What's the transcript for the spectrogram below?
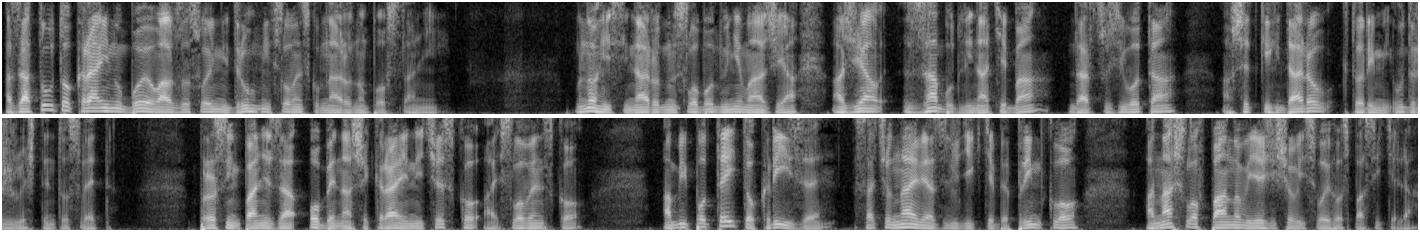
a za túto krajinu bojoval so svojimi druhmi v Slovenskom národnom povstaní. Mnohí si národnú slobodu nevážia a žiaľ zabudli na teba, darcu života a všetkých darov, ktorými udržuješ tento svet. Prosím, pane, za obe naše krajiny, Česko aj Slovensko, aby po tejto kríze sa čo najviac ľudí k tebe primklo a našlo v pánovi Ježišovi svojho spasiteľa.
